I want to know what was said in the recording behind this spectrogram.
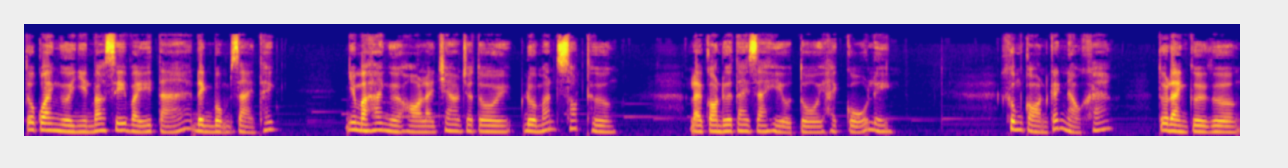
Tôi quay người nhìn bác sĩ và y tá định bụng giải thích. Nhưng mà hai người họ lại trao cho tôi đôi mắt xót thương. Lại còn đưa tay ra hiểu tôi hãy cố lên. Không còn cách nào khác. Tôi đành cười gượng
